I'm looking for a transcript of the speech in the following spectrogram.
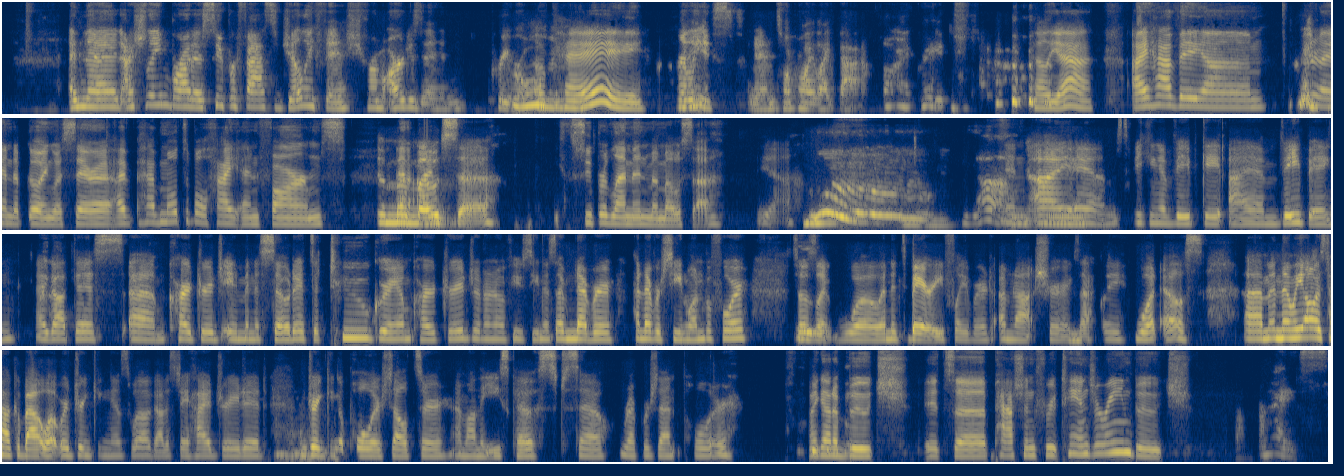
And then Ashleen brought a super fast jellyfish from Artisan pre roll. Okay. Really Nice. interested so I'll probably like that. All right, great. Hell yeah. I have a um what did I end up going with, Sarah? I have multiple high-end farms, The mimosa. super lemon mimosa. Yeah. Ooh. Yum. And I Mhm. am speaking of VapeGate, I am vaping. I got this um, cartridge in Minnesota. It's a two gram cartridge. I don't know if you've seen this. I've never had never seen one before. So I was mm-hmm. like, whoa, and it's berry flavored. I'm not sure mm-hmm. exactly what else. Um, and then we always talk about what we're drinking as well. Got to stay hydrated. I'm mm-hmm. drinking a polar seltzer. I'm on the East Coast, so represent polar. I got a booch. It's a passion fruit tangerine booch. Nice.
